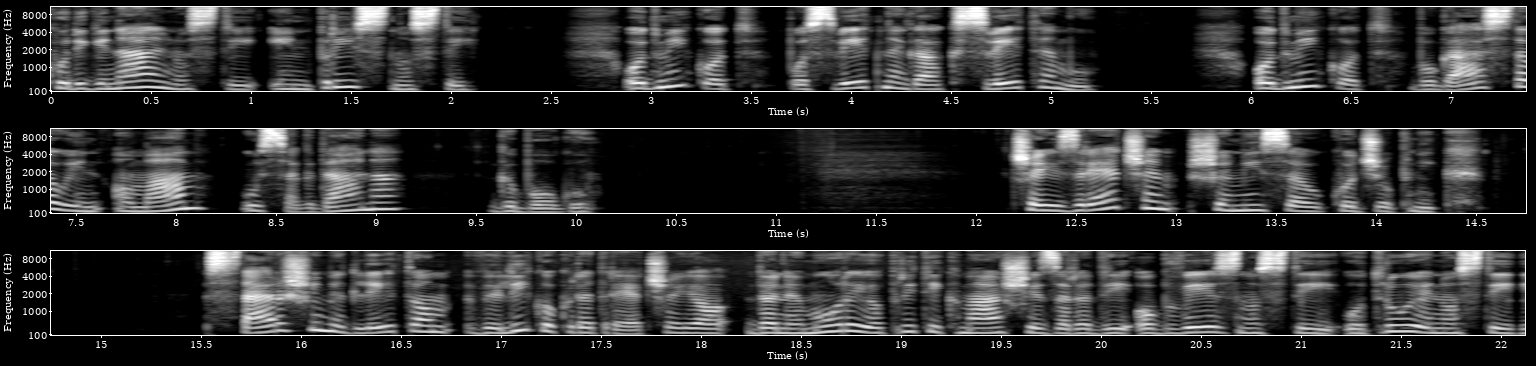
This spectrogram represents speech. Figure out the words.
k originalnosti in pristnosti, odmik od posvetnega k svetemu, odmik od bogastev in omam vsakdana k Bogu. Če izrečem še misel kot župnik. Starši med letom veliko krat rečejo, da ne morejo priti k maši zaradi obveznosti, utrujenosti,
